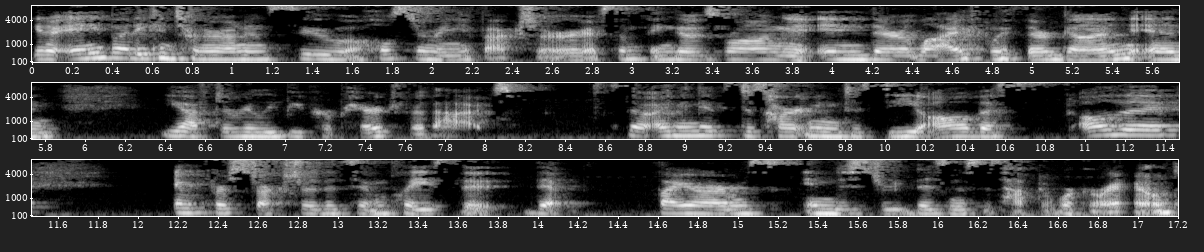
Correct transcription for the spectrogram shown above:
You know, anybody can turn around and sue a holster manufacturer if something goes wrong in their life with their gun, and you have to really be prepared for that. So I think it's disheartening to see all this, all the infrastructure that's in place that, that firearms industry businesses have to work around.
